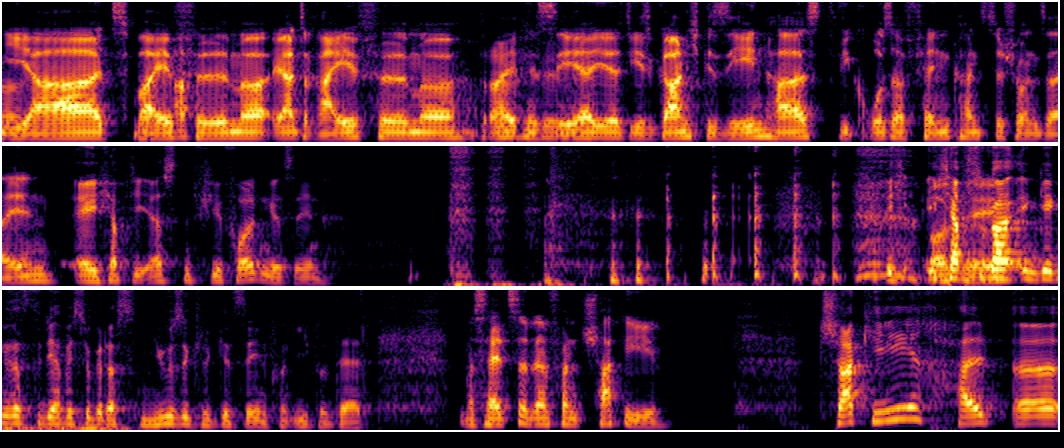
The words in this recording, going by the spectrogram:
ja, zwei ab, Filme, ja, drei Filme, drei eine Filme. Serie, die du gar nicht gesehen hast. Wie großer Fan kannst du schon sein? Ey, ich habe die ersten vier Folgen gesehen. Ich, ich okay. habe sogar, im Gegensatz zu dir, habe ich sogar das Musical gesehen von Evil Dead. Was hältst du denn von Chucky? Chucky halt, äh,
